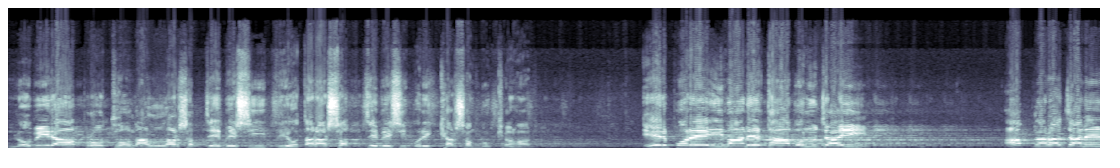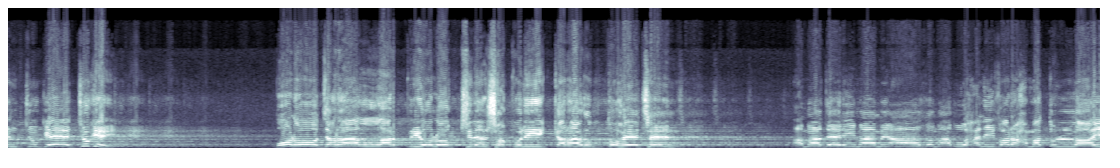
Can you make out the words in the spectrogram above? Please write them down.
নবীরা প্রথম আল্লাহর সবচেয়ে বেশি প্রিয়, তারা সবচেয়ে বেশি পরীক্ষার সম্মুখীন হন। এরপরে ইমানের ধাপ অনুযায়ী, আপনারা জানেন, যুগে যুগে বড় যারা আল্লাহর প্রিয় লোক ছিলেন, সকলেই কারারুদ্ধ হয়েছেন। আমাদের ইমামে আজম আবু হানিফা রহমাতুল্লাহ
